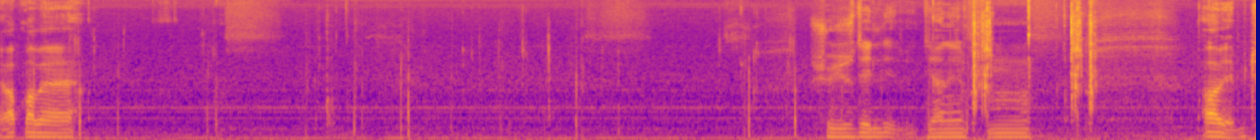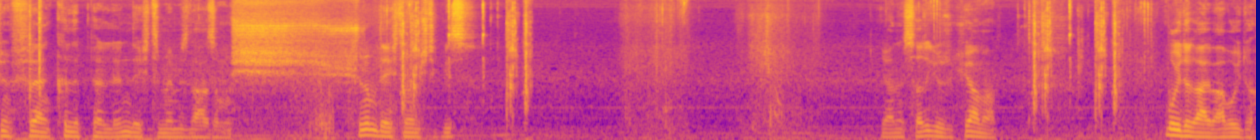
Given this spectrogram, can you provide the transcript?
Yapma be. Şu yüzde elli yani hmm. Abi bütün fren kliperlerini değiştirmemiz lazımmış. Şunu mu değiştirmemiştik biz? Yani sarı gözüküyor ama buydu galiba buydu.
